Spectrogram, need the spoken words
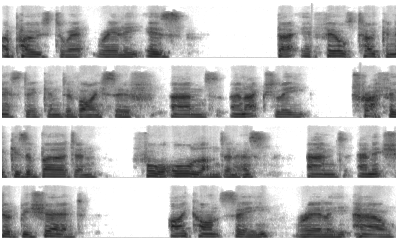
opposed to it really, is that it feels tokenistic and divisive and and actually traffic is a burden for all londoners and and it should be shared i can't see really how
